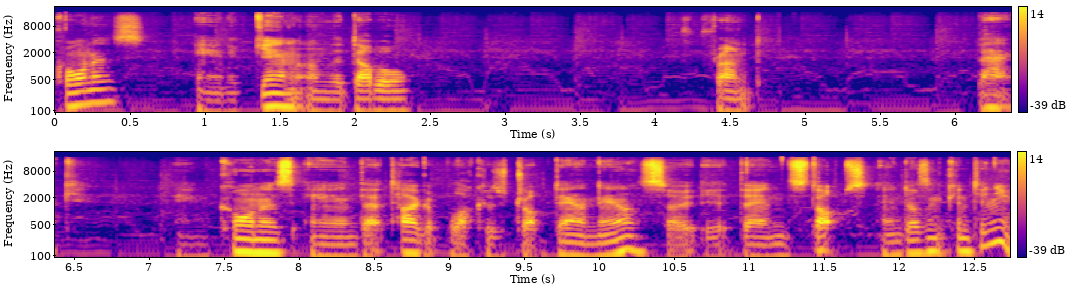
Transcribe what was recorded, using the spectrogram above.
corners, and again on the double front, back, and corners, and that target block has dropped down now, so it then stops and doesn't continue.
